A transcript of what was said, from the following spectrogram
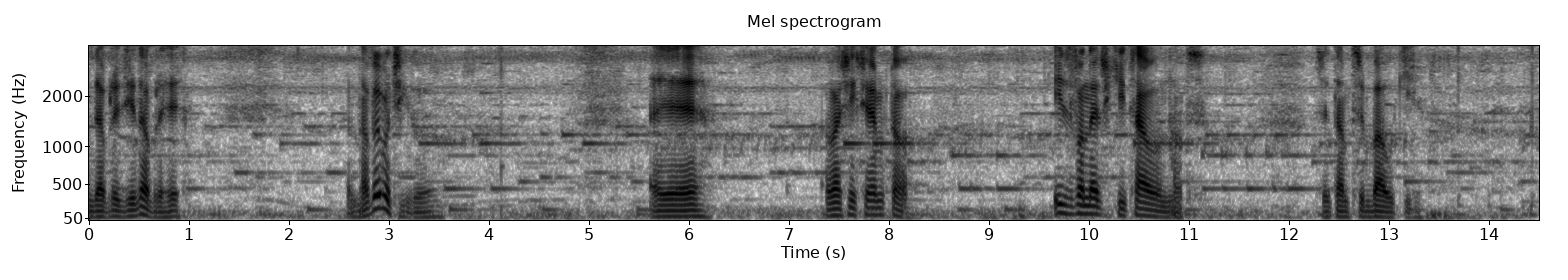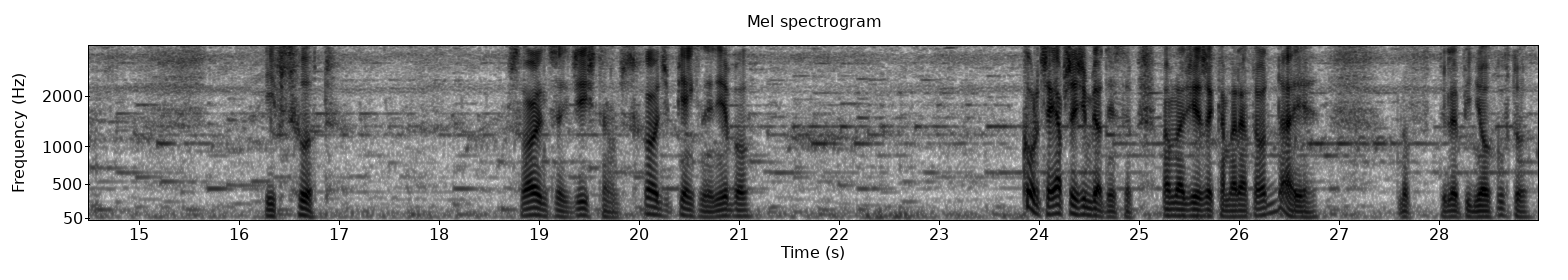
Dzień dobry, dzień dobry. W nowym odcinku. Eee, właśnie chciałem to. I dzwoneczki całą noc. Czy tam cymbałki. I wschód. Słońce gdzieś tam wschodzi, piękne niebo. Kurczę, ja przeziębiony jestem. Mam nadzieję, że kamera to oddaje. No, tyle pieniążków to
